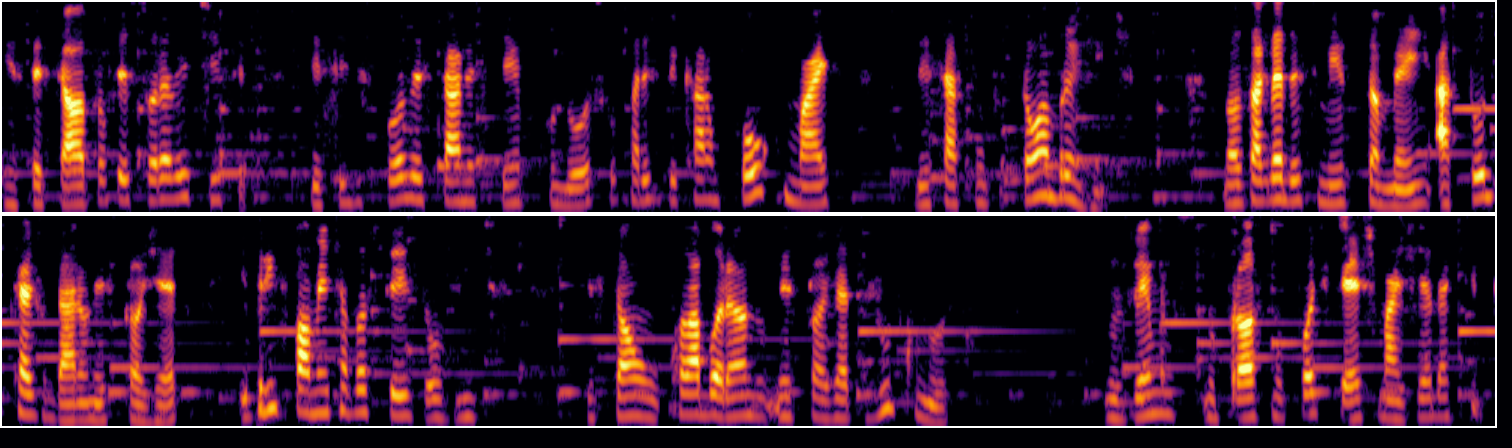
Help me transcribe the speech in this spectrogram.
em especial a professora Letícia, que se dispôs a estar nesse tempo conosco para explicar um pouco mais desse assunto tão abrangente. Nossos agradecimentos também a todos que ajudaram nesse projeto e principalmente a vocês, ouvintes, estão colaborando nesse projeto junto conosco. Nos vemos no próximo podcast Magia da Química.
